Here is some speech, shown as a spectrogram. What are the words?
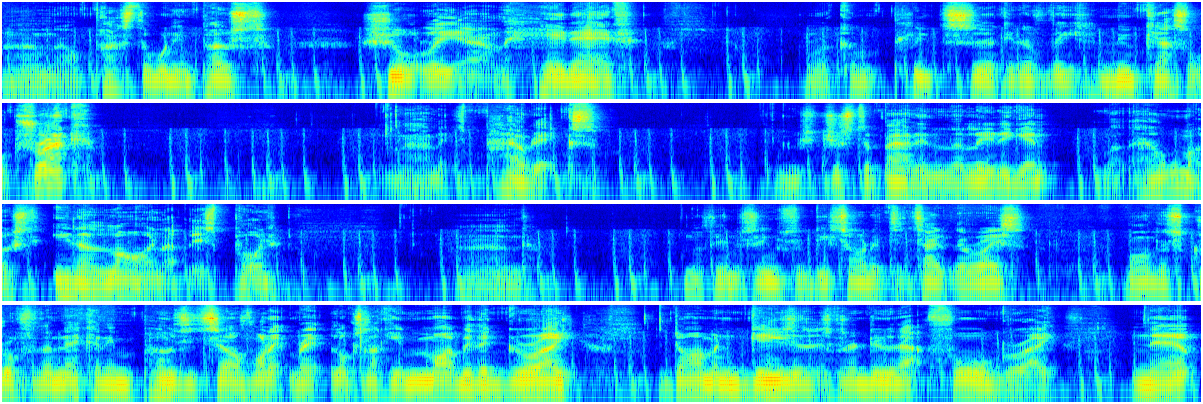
and they'll pass the winning post shortly and head out for a complete circuit of the Newcastle track and it's Powdex, who's just about in the lead again, but they're almost in a line at this point. and nothing seems to have decided to take the race by the scruff of the neck and impose itself on it, but it looks like it might be the grey Diamond Geezer that's going to do that for grey. Now,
